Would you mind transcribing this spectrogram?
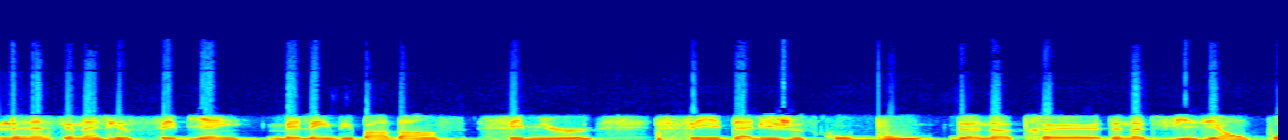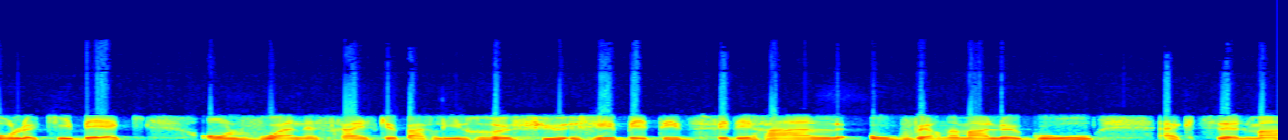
le nationalisme, c'est bien, mais l'indépendance, c'est mieux. C'est d'aller jusqu'au bout de notre de notre vision pour le Québec. On le voit, ne serait-ce que par les refus répétés du fédéral au gouvernement Legault actuellement,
